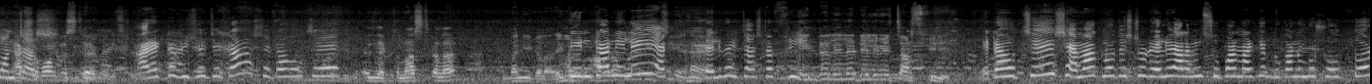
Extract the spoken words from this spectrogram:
পঞ্চাশ পঞ্চাশ টাকা গজ আরেকটা বিষয় যেটা সেটা হচ্ছে এই যে একটা লাস্ট কালার বাঙ্গি কালার তিনটা নিলেই ডেলিভারি চার্জটা ফ্রি তিনটা নিলে ডেলিভারি চার্জ ফ্রি এটা হচ্ছে Shyama cloth store railway Alamin super market দোকান নম্বর সত্তর।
